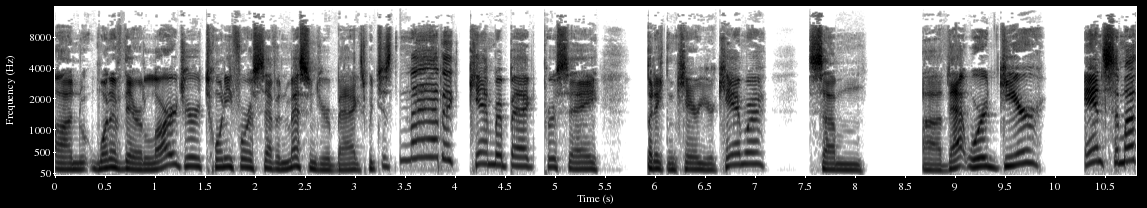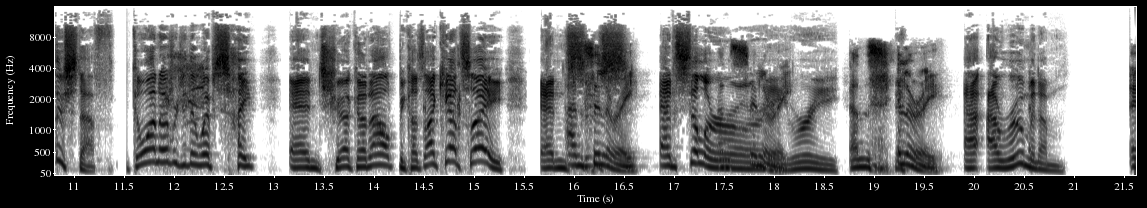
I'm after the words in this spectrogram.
on one of their larger 24/7 messenger bags, which is not a camera bag per se, but it can carry your camera, some uh, that word gear, and some other stuff. Go on over to their website and check it out because I can't say and Ancillary. ancillary, Ancillary. Ancillary. A- aluminum.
